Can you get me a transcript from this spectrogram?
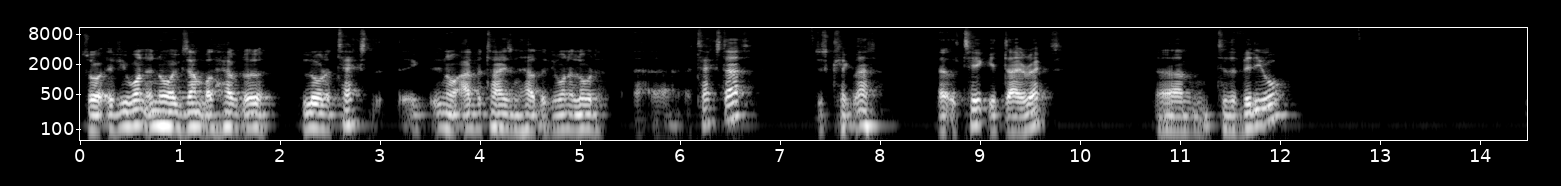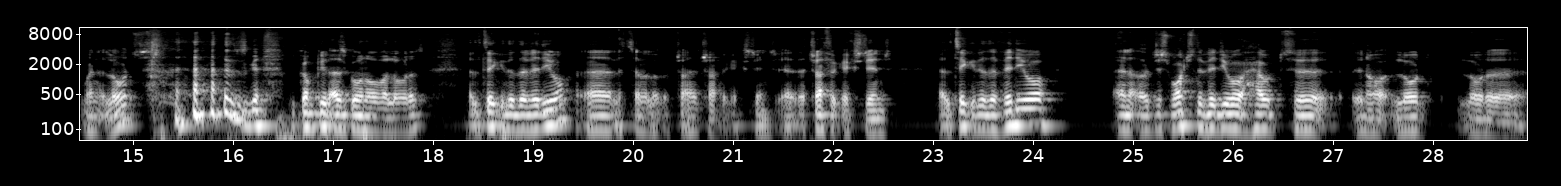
So if you want to know example how to load a text, you know, advertising help, if you want to load uh, a text ad, just click that. It'll take you direct um, to the video when it loads. the computer is going overloaded. It'll take you to the video. Uh, let's have a look. Try the traffic exchange. Uh, the traffic exchange. It'll take you to the video, and it'll just watch the video how to you know load load a,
